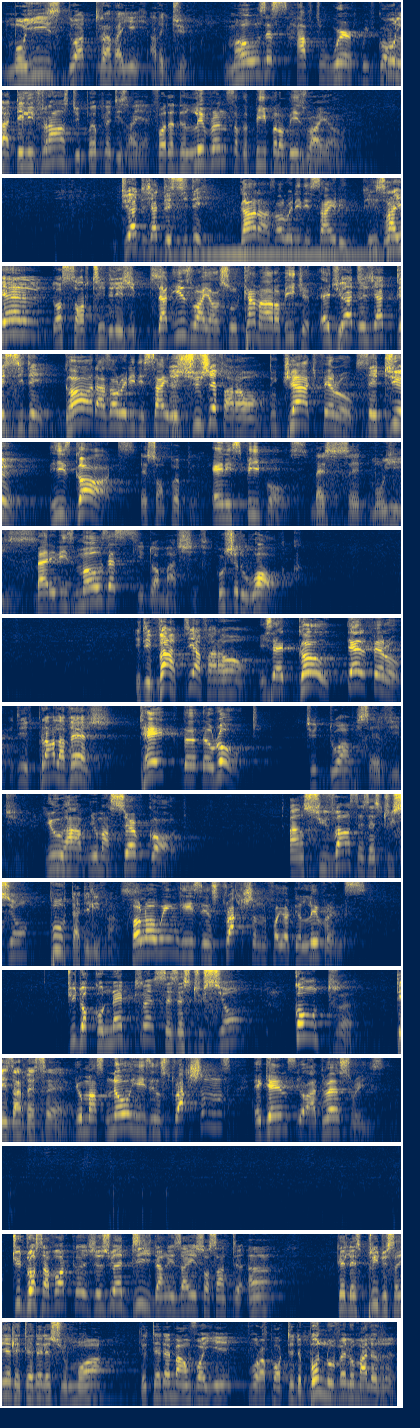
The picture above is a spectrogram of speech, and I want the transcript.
Moïse doit travailler avec Dieu Moses have to work with God. pour la délivrance du peuple d'Israël. for the deliverance of the people of Israel. Dieu a déjà décidé God has already decided qu'Israël doit sortir de l'Égypte. that Israel should come out of Egypt. Dieu a déjà décidé God has already de decided juger Pharaon. to judge Pharaoh. C'est Dieu He's God et son peuple. and his peoples. Mais c'est Moïse But it is Moses qui doit marcher. who should walk. Il dit, va, dis à Pharaon. He said, Go, tell Pharaoh, Il dit, prends la verge. take the, the road. Tu dois servir Dieu. You have you must serve God. En suivant ses instructions pour ta délivrance. Following his instruction for your deliverance. Tu dois connaître ses instructions contre tes adversaires. You must know his instructions against your adversaries. Tu dois savoir que Jésus a dit dans Isaïe 61 que l'Esprit du Seigneur l'Éternel est sur moi. L'Éternel m'a envoyé pour apporter de bonnes nouvelles aux malheureux.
